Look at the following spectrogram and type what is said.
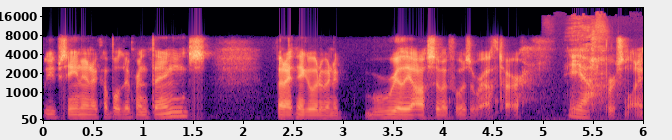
we've seen in a couple different things, but I think it would have been really awesome if it was a Rathtar, Yeah, personally.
